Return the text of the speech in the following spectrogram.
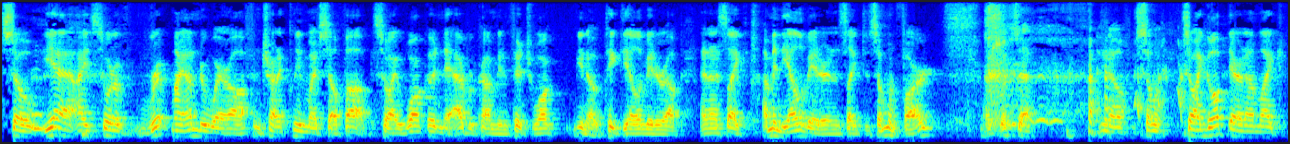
So yeah, I sort of rip my underwear off and try to clean myself up. So I walk into Abercrombie and Fitch, walk, you know, take the elevator up, and it's like I'm in the elevator, and it's like, did someone fart? Like, what's that? You know, someone. So I go up there, and I'm like,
